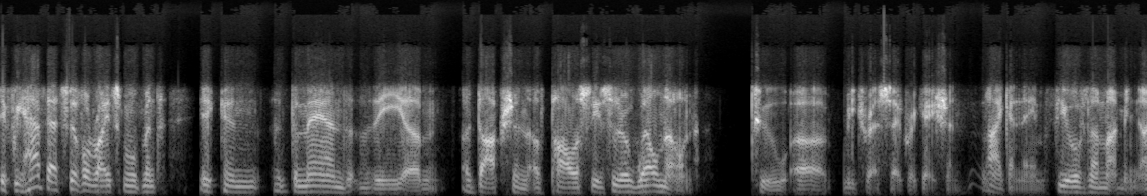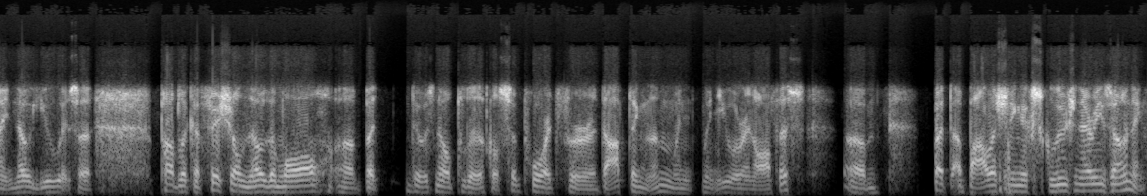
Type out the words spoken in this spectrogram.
if we have that civil rights movement, it can demand the um, adoption of policies that are well known to uh, redress segregation. I can name a few of them. I mean, I know you as a public official know them all, uh, but there was no political support for adopting them when, when you were in office. Um, but abolishing exclusionary zoning,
